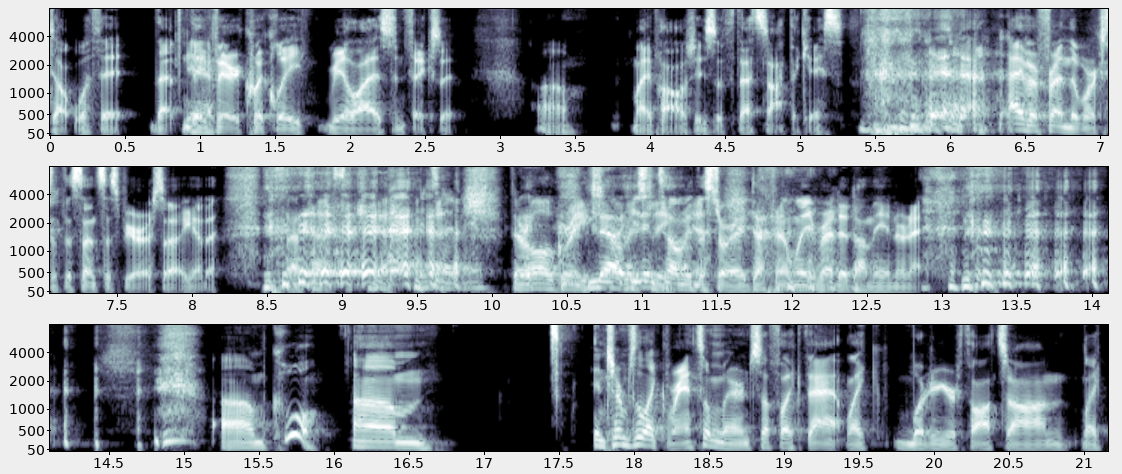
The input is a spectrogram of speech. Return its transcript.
dealt with it. That yeah. they very quickly realized and fixed it. Um, my apologies if that's not the case. I have a friend that works at the Census Bureau, so I gotta. Yeah. They're all great. No, honestly. he didn't tell me yeah. the story. I definitely read it on the internet. um, cool. Um, in terms of like ransomware and stuff like that, like what are your thoughts on like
